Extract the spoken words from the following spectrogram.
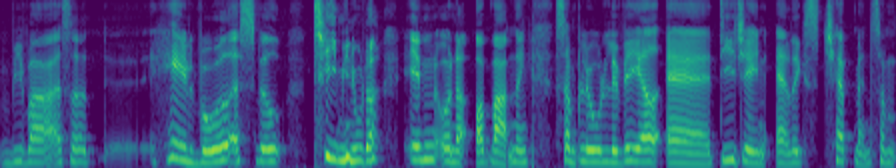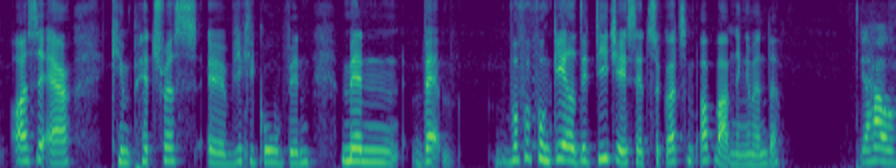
vi var altså helt våde af sved 10 minutter inden under opvarmning, som blev leveret af DJ'en Alex Chapman, som også er Kim Petras øh, virkelig gode ven. Men hvad, hvorfor fungerede det DJ-sæt så godt som opvarmning, Amanda? Jeg har jo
